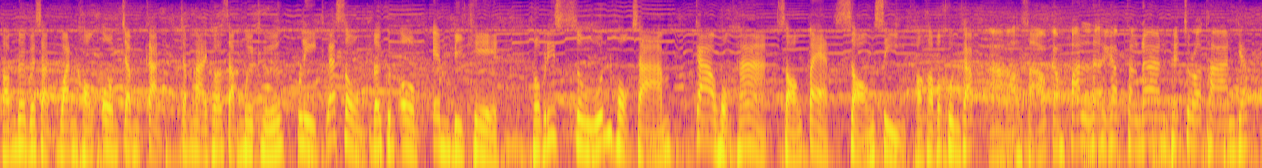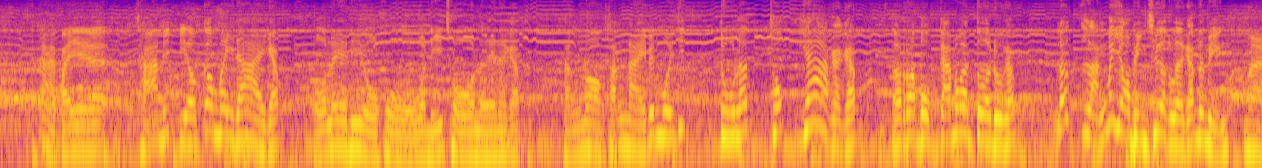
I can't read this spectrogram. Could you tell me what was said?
พพร้อมด้วยบริษัทวันของโอมจำกัดจำหน่ายโทรศัพท์มือถือ ปลีกและส่ง โดยคุณโอม MBK โทรไปที่ 063 965 2824 ขอขอบพระคุณครับอ้าวสาวกำปั้นแล้วครับทางด้านเพชรจุลธานครับไปช้านิดเดียวก็ไม่ได้ครับโอเล่นี่โอ้โห วันนี้โชว์เลยนะครับทั้งนอกทั้งในเป็นมวยที่ดูแล้วชกยากอะครับ ระบบการป้องกันตัวดูครับ แล้วหลังไม่ยอมพิงเชือกเลยครับน้ำหมิงแม่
